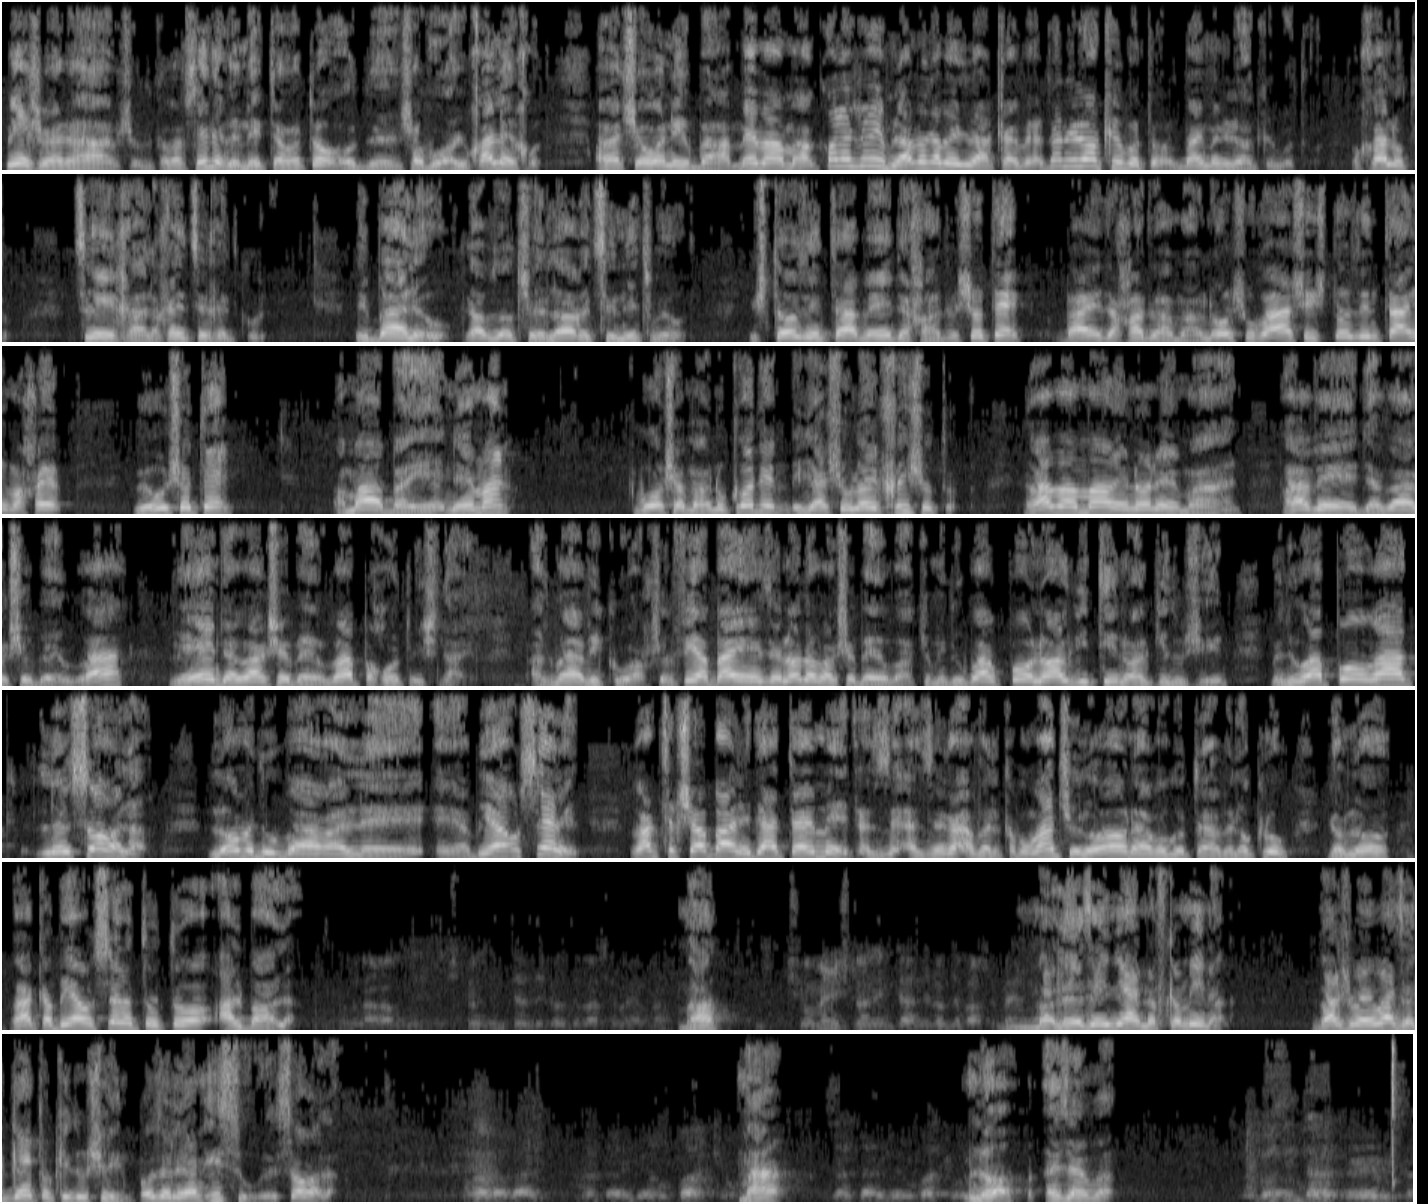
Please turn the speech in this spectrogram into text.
ויש אדם שהוא כמפסיד באמת טהרתו, עוד אה, שבוע יוכל לאכול. אבל שרון נרבע, ממה אמר, כל השבועים, למה לגבי זה הקרב? אז אני לא אקריב אותו, אז מה אם אני לא אקריב אותו? אוכל אותו. צריכה, לכן צריך את כולם. היא באה לו, עכשיו זאת שאלה רצינית מאוד. אשתו זינתה בעד אחד ושותק. בא עד אחד ואמר לו שהוא ראה שאשתו זינתה עם אחר, והוא שותק. אמר אביי, נאמן, כמו שאמרנו קודם, בגלל שהוא לא הכחיש אותו. רב אמר אינו נאמן, הווה דבר שבערווה ואין דבר שבערווה פחות משניים. אז מה הוויכוח? שלפי אביי זה לא דבר שבערווה, כי מדובר פה לא על גיטין או על קידושין, מדובר פה רק לאסור עליו. לא מדובר על הביאה אה, אוסרת, רק צריך שהבעל ידע את האמת. אז, אז, אבל כמובן שלא נהרוג אותה ולא כלום, גם לא, רק הביאה אוסרת אותו על בעלה. מה? כשהוא אומר אשתו זינתה זה לא דבר שבערווה? מה, לאיזה עניין? נפקא מינה. דבר שבערווה זה גט או קידושין. פה זה לעניין איסור, לאסור עליו. מה? לא, איזה ערווה?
